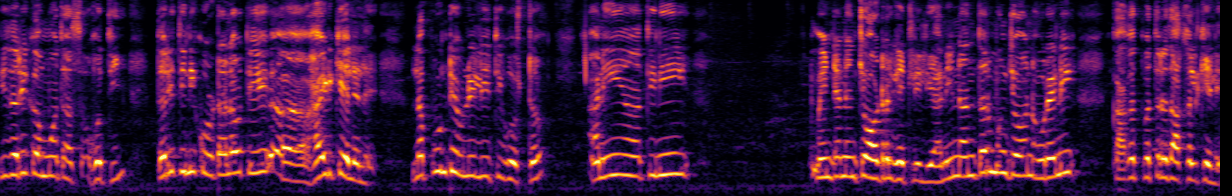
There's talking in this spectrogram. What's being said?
ती जरी कमवत अस होती तरी तिने कोर्टाला ते हाईड केलेलं आहे. लपून ठेवलेली ती गोष्ट आणि तिने मेंटेनन्सची ऑर्डर घेतलेली आणि नंतर मग जेव्हा नवऱ्याने कागदपत्र दाखल केले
